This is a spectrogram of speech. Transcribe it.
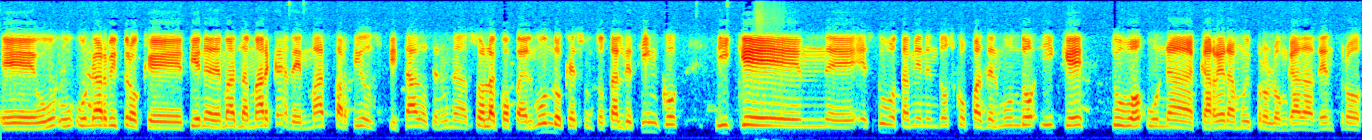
eh, un, árbitro que tiene además la marca de más partidos pitados en una sola Copa del Mundo, que es un total de cinco, y que mm, eh, estuvo también en dos Copas del Mundo y que tuvo una carrera muy prolongada dentro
